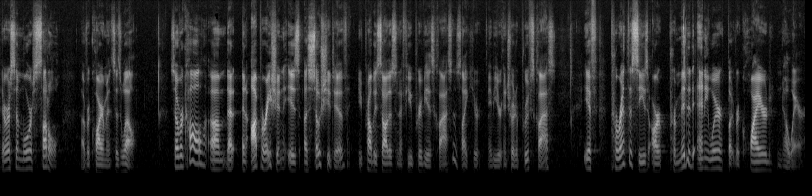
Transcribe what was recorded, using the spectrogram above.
There are some more subtle uh, requirements as well. So recall um, that an operation is associative. You probably saw this in a few previous classes, like your maybe your Intro to Proofs class. If parentheses are permitted anywhere but required nowhere.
